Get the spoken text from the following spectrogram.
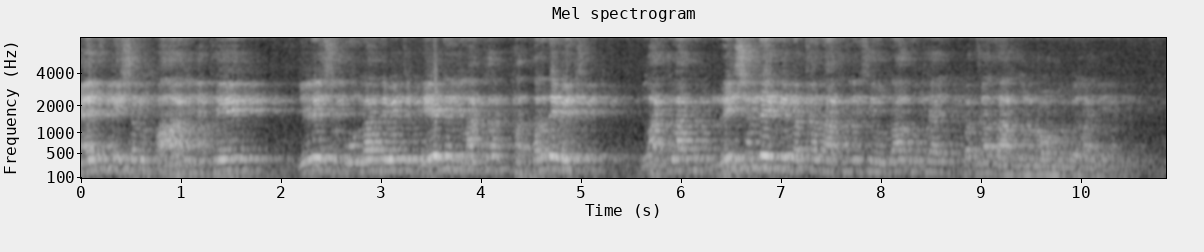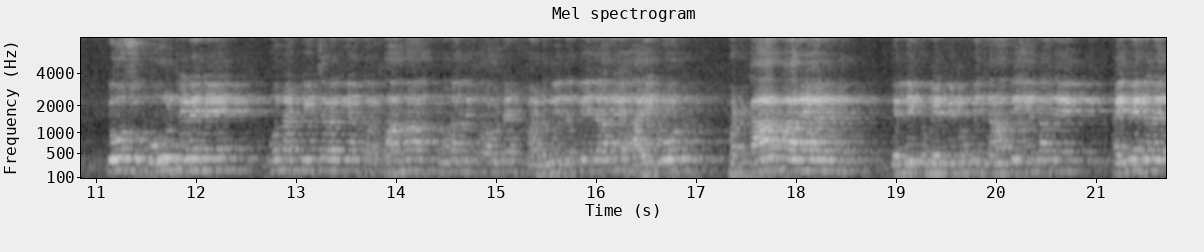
ਐਜੂਕੇਸ਼ਨ ਵਿਭਾਗ ਜਿੱਥੇ ਜਿਹੜੇ ਸਕੂਲਾਂ ਦੇ ਵਿੱਚ 1.5 ਲੱਖ 78 ਦੇ ਵਿੱਚ ਲੱਖ ਲੱਖ ਰੇਸ਼ਨ ਦੇ ਕੇ ਬੱਚਾ ਦਾਖਲ ਨਹੀਂ ਸੀ ਹੁੰਦਾ, ਉੱਥੇ ਬੱਚਾ ਦਾਖਲ ਕਰਾਉਣ ਨੂੰ ਮਿਲ ਗਿਆ ਕਿ ਉਹ ਸਕੂਲ ਜਿਹੜੇ ਨੇ, ਉਹਨਾਂ ਟੀਚਰਾਂ ਦੀਆਂ ਤਨਖਾਹਾਂ ਉਹਨਾਂ ਦੇ ਪ੍ਰੋਵੀਡੈਂਟ ਫੰਡ ਨਹੀਂ ਦਿੱਤੇ ਜਾ ਰਹੇ। ਹਾਈ ਕੋਰਟ ਫਟਕਾਰ ਪਾ ਰਿਹਾ ਇਹਨੂੰ ਦਿੱਲੀ ਕਮੇਟੀ ਨੂੰ ਕਿ ਜਾਂ ਤੇ ਇਹਨਾਂ ਦੇ ਇੰਨੇ ਜਿਹੜੇ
